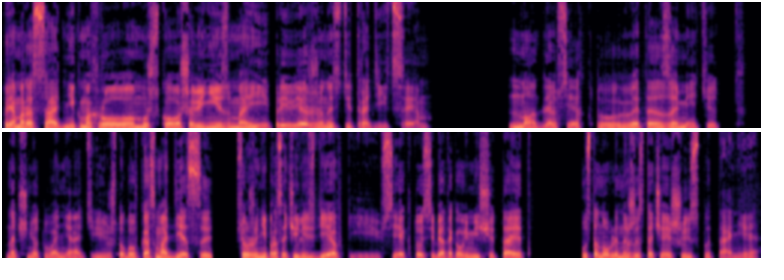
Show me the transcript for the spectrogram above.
прямо рассадник махрового мужского шовинизма и приверженности традициям. Но для всех, кто это заметит, начнет вонять, и чтобы в космодессы все же не просочились девки, и все, кто себя таковыми считает, установлены жесточайшие испытания,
